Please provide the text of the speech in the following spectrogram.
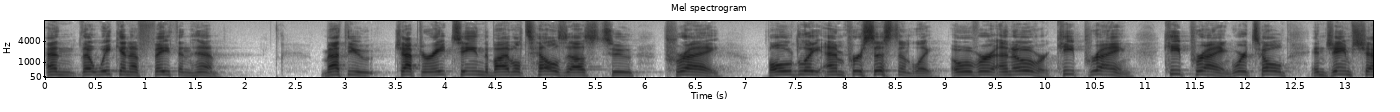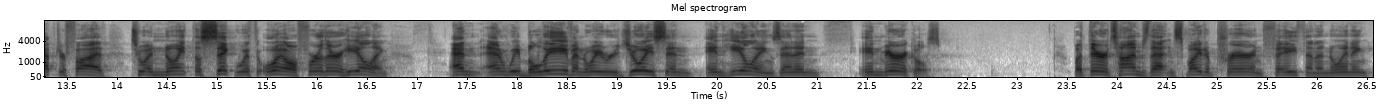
and that we can have faith in Him. Matthew chapter 18, the Bible tells us to pray boldly and persistently over and over. Keep praying. Keep praying. We're told in James chapter 5 to anoint the sick with oil for their healing. And, and we believe and we rejoice in, in healings and in, in miracles. But there are times that, in spite of prayer and faith and anointing,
